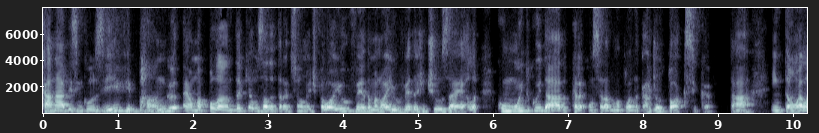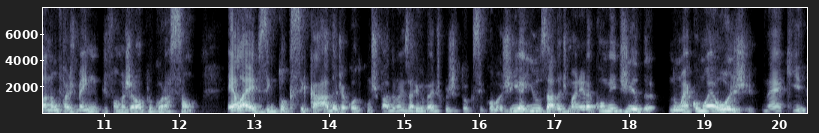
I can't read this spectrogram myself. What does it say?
Cannabis, inclusive, bhang, é uma planta que é usada tradicionalmente pelo Ayurveda, mas no Ayurveda a gente usa ela com muito cuidado, porque ela é considerada uma planta cardiotóxica, tá? Então ela não faz bem, de forma geral, para o coração. Ela é desintoxicada, de acordo com os padrões ayurvédicos de toxicologia, e usada de maneira comedida. Não é como é hoje, né? Que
